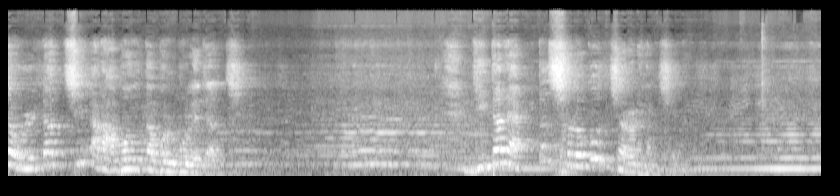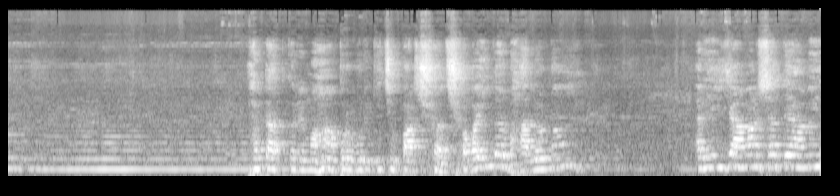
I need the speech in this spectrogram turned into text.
বিষটা উল্টাচ্ছে আর আবল তাবল বলে যাচ্ছে। গীতার একটা শ্লোক উচ্চারণ হচ্ছে। হঠাৎ করে মহাপ্রভুর কিছু পার্শ্বদ, সবাই তো ভালো নয়। আর এই যে আমার সাথে আমি,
